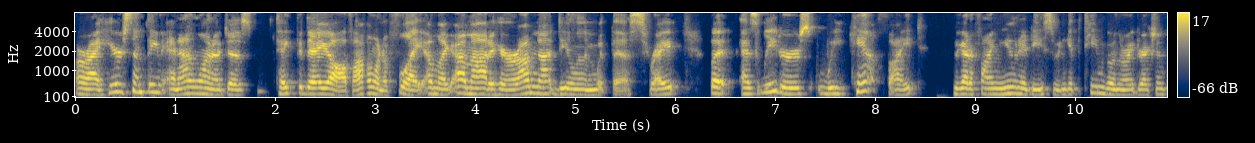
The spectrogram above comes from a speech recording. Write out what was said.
or I hear something and I want to just take the day off. I want to flight. I'm like, I'm out of here. I'm not dealing with this, right? But as leaders, we can't fight we got to find unity so we can get the team going the right direction.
